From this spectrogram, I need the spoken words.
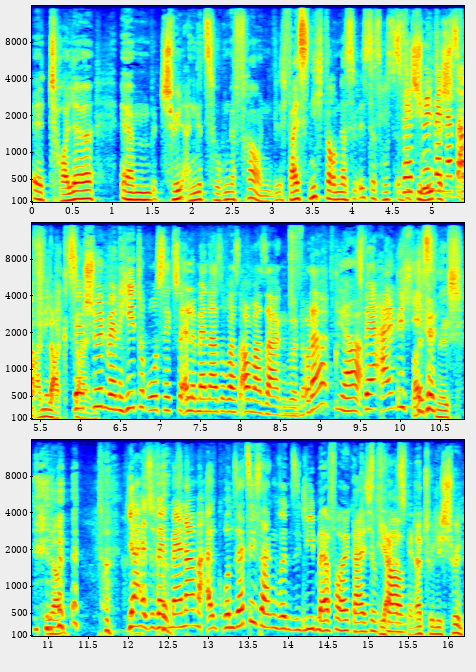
äh, tolle, ähm, schön angezogene Frauen. Ich weiß nicht, warum das so ist. Das muss Es irgendwie schön, wenn genetisch das veranlagt es wäre sein. schön, wenn heterosexuelle Männer sowas auch mal sagen würden, oder? Ja. Es wäre eigentlich Weiß nicht. Ja. Ja, also wenn Männer mal grundsätzlich sagen würden, sie lieben erfolgreiche Frauen. Ja, das wäre natürlich schön.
